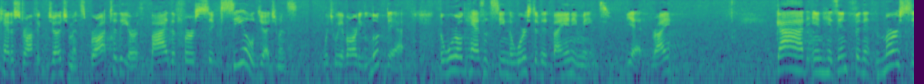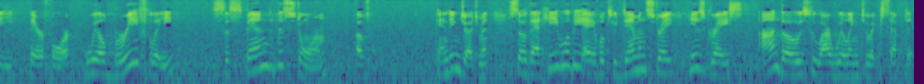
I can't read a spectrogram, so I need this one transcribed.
catastrophic judgments brought to the earth by the first six seal judgments, which we have already looked at, the world hasn't seen the worst of it by any means yet, right? God, in His infinite mercy, therefore, will briefly suspend the storm of pending judgment so that He will be able to demonstrate His grace on those who are willing to accept it.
